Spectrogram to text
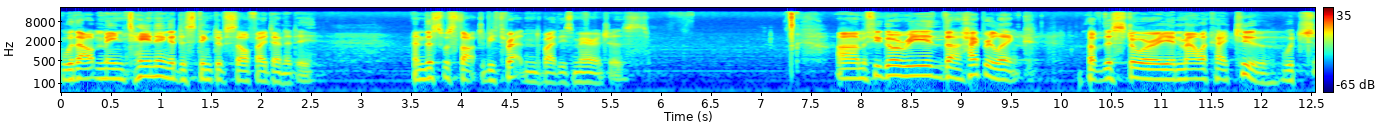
without maintaining a distinctive self identity. And this was thought to be threatened by these marriages. Um, if you go read the hyperlink of this story in Malachi 2, which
